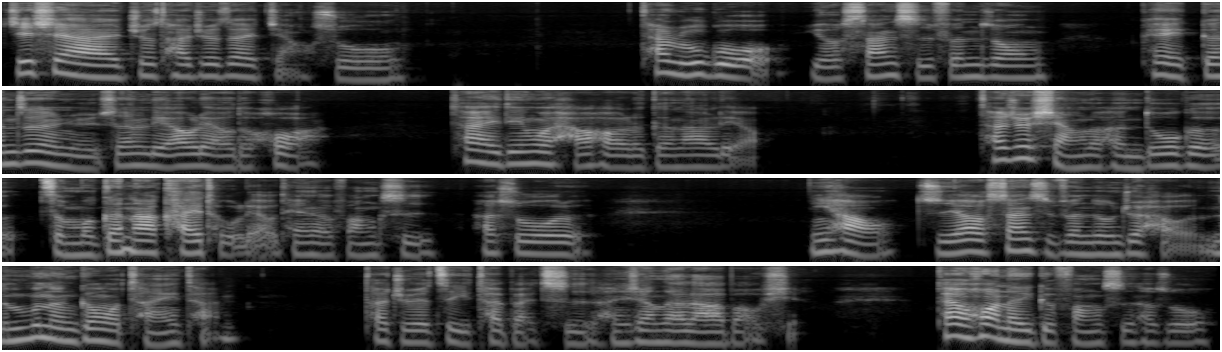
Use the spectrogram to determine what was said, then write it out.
接下来就他就在讲说。他如果有三十分钟可以跟这个女生聊聊的话，他一定会好好的跟她聊。他就想了很多个怎么跟他开头聊天的方式。他说：“你好，只要三十分钟就好了，能不能跟我谈一谈？”他觉得自己太白痴，很像在拉保险。他又换了一个方式，他说：“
